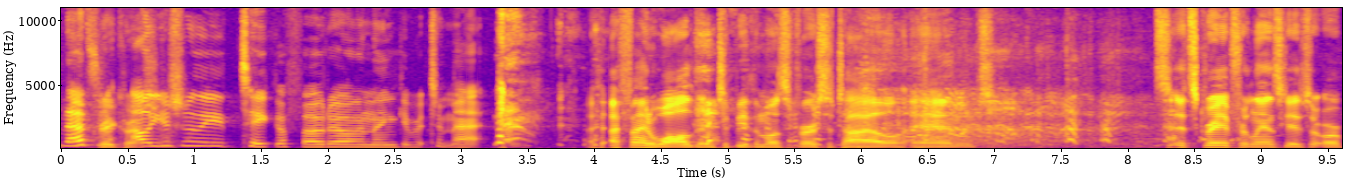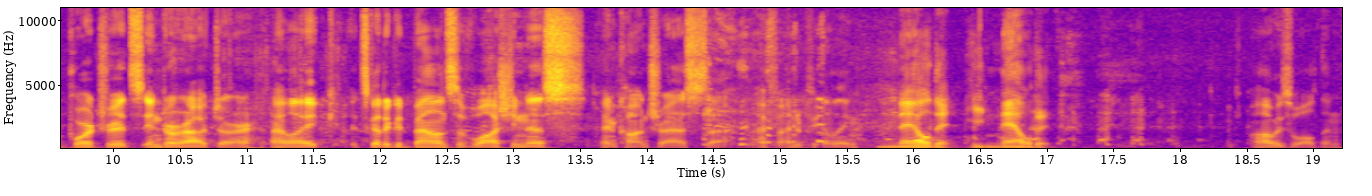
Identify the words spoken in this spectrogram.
That's Great question. I'll usually take a photo and then give it to Matt. I, I find Walden to be the most versatile, and it's, it's great for landscapes or portraits, indoor or outdoor. I like it's got a good balance of washiness and contrast that I find appealing. Nailed it. He nailed it. Always Walden.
